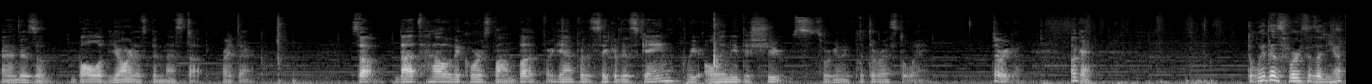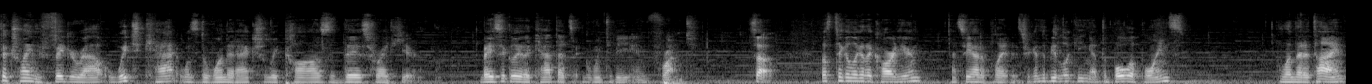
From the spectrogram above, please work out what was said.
and there's a ball of yarn that's been messed up right there. So that's how they correspond. But again, for the sake of this game, we only need the shoes. So we're going to put the rest away. There we go. Okay. The way this works is that you have to try and figure out which cat was the one that actually caused this right here. Basically, the cat that's going to be in front. So, let's take a look at the card here and see how to play this. You're going to be looking at the bullet points, one at a time,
